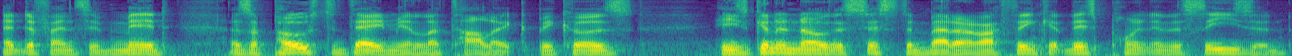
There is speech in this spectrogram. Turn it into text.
at defensive mid as opposed to Damien Le Tallec because he's going to know the system better. And I think at this point in the season,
